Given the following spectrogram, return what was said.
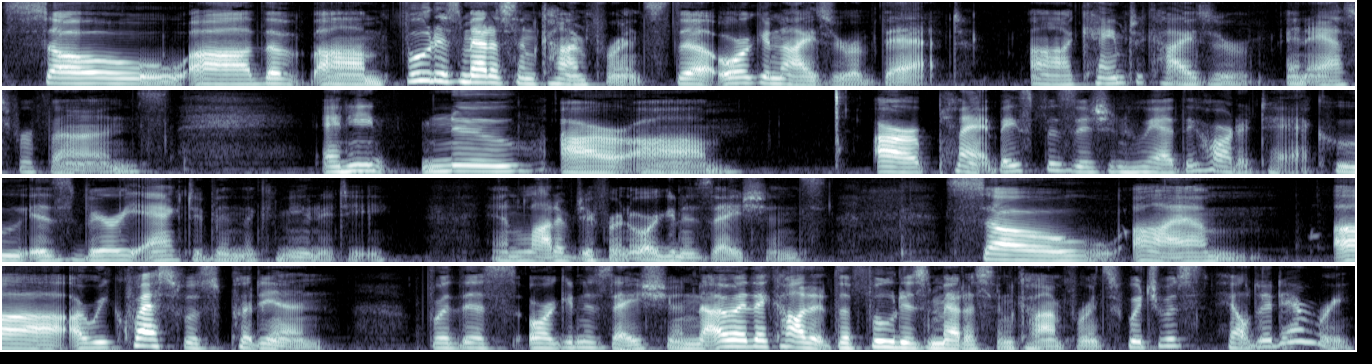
So, uh, the um, Food is Medicine Conference, the organizer of that, uh, came to Kaiser and asked for funds. And he knew our, um, our plant based physician who had the heart attack, who is very active in the community in a lot of different organizations. So um, uh, a request was put in for this organization. I mean, they called it the Food is Medicine Conference, which was held at Emory.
